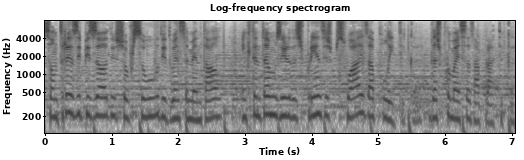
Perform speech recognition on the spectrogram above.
São três episódios sobre saúde e doença mental em que tentamos ir das experiências pessoais à política, das promessas à prática.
